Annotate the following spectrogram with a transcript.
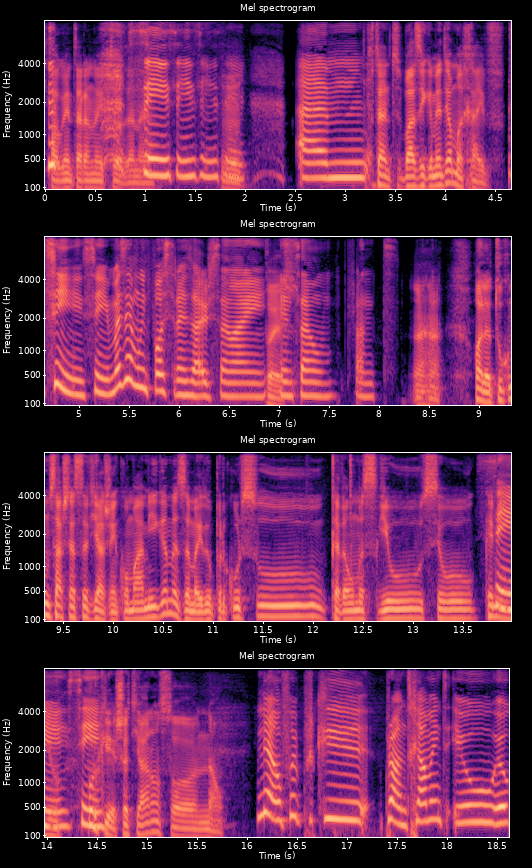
Para aguentar a noite toda, não é? Sim, sim, sim, sim. Um, Portanto, basicamente é uma rave. sim, sim, mas é muito para os estrangeiros também. Pois. Então, pronto. Aham. Olha, tu começaste essa viagem com uma amiga, mas a meio do percurso cada uma seguiu o seu caminho. Sim, sim. Porquê? Chatearam-se ou não? Não, foi porque, pronto, realmente eu, eu,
